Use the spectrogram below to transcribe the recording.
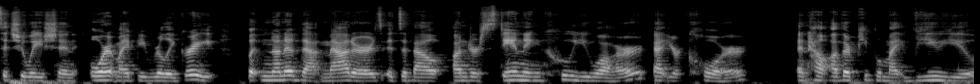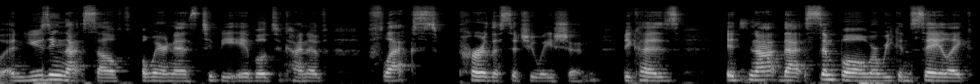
situation, or it might be really great, but none of that matters. It's about understanding who you are at your core and how other people might view you and using that self awareness to be able to kind of flex per the situation because it's not that simple where we can say like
